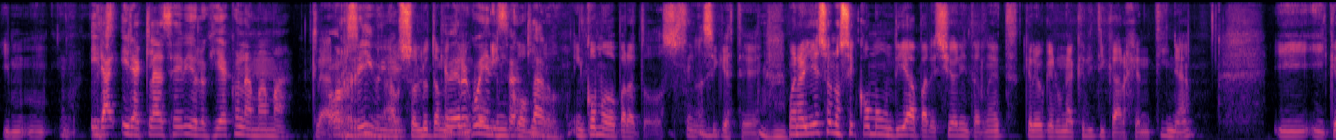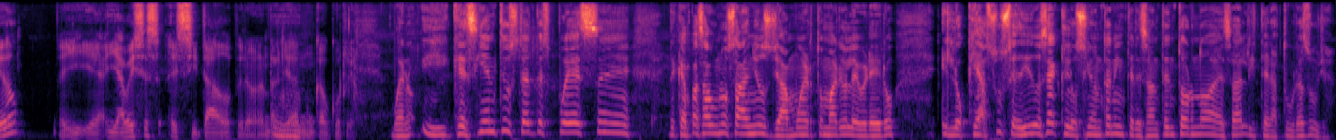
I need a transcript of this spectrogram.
y... Mm, ir a, ir a clase de biología con la mamá. Claro, horrible, absolutamente incómodo, incómodo para todos. Así que este, bueno, y eso no sé cómo un día apareció en internet, creo que en una crítica argentina y, y quedó. Y, a veces es citado, pero en realidad nunca ocurrió. Bueno, ¿y qué siente usted después eh, de que han pasado unos años, ya muerto Mario Lebrero, en lo que ha sucedido, esa eclosión tan interesante en torno a esa literatura suya?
